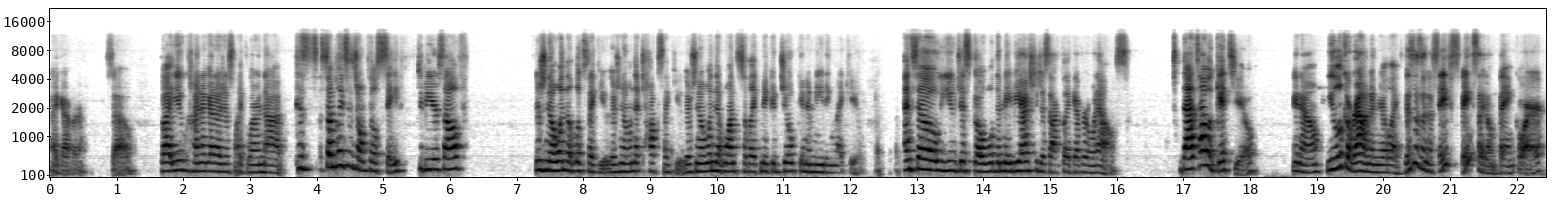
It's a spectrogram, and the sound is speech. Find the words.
like ever. So, but you kind of gotta just like learn that because some places don't feel safe to be yourself. There's no one that looks like you. There's no one that talks like you. There's no one that wants to like make a joke in a meeting like you. And so you just go, well, then maybe I should just act like everyone else. That's how it gets you. You know, you look around and you're like, this isn't a safe space, I don't think, or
